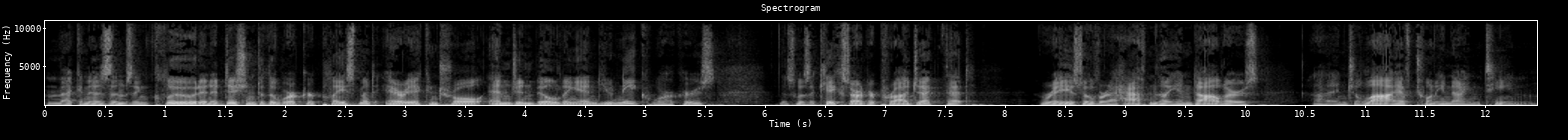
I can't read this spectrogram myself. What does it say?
Mechanisms include, in addition to the worker placement, area control, engine building, and unique workers. This was a Kickstarter project that raised over a half million dollars uh, in July of 2019.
